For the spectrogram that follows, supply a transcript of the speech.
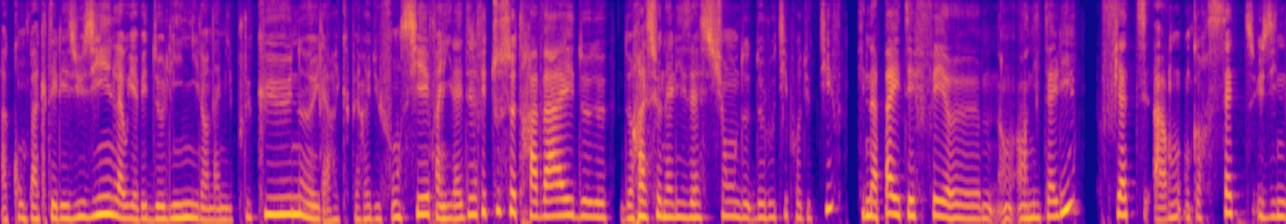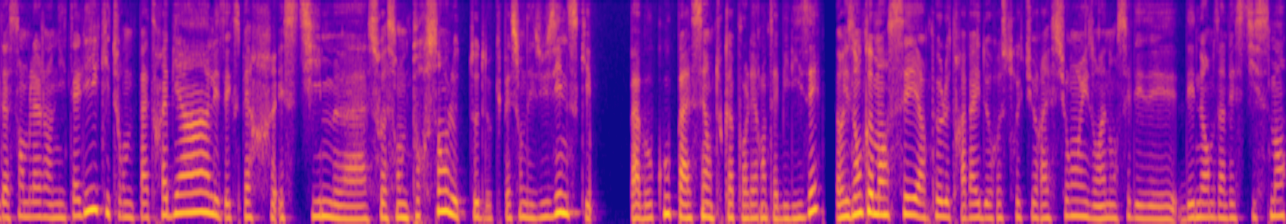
a compacté les usines. Là où il y avait deux lignes, il en a mis plus qu'une. Il a récupéré du foncier. Enfin, il a déjà fait tout ce travail de rationalisation de, l'outil productif qui n'a pas été fait euh, en, Italie. Fiat a encore sept usines d'assemblage en Italie qui tournent pas très bien. Les experts estiment à 60% le taux d'occupation des usines, ce qui est pas beaucoup, pas assez en tout cas pour les rentabiliser. Alors ils ont commencé un peu le travail de restructuration, ils ont annoncé d'énormes investissements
